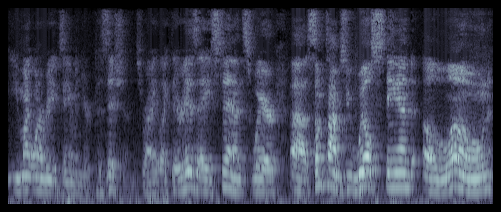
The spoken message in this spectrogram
you might want to re examine your positions, right? Like there is a sense where uh, sometimes you will stand alone,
